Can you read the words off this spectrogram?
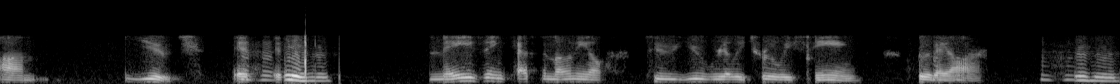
um huge it's Mhm. it's Mhm. amazing testimonial to you really truly seeing who they Mhm. are. Mhm.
